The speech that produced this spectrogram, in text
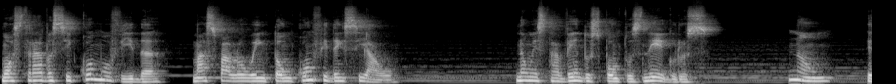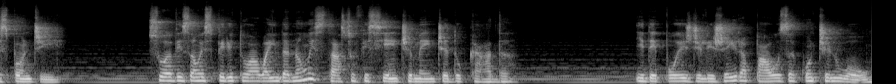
mostrava-se comovida, mas falou em tom confidencial. Não está vendo os pontos negros? Não, respondi. Sua visão espiritual ainda não está suficientemente educada. E depois de ligeira pausa, continuou.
